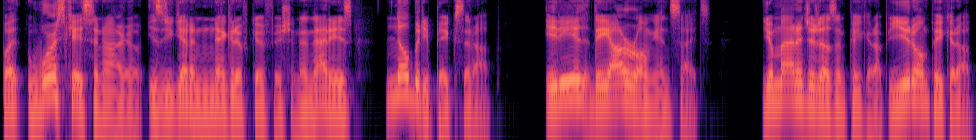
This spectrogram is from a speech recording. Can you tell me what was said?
But worst case scenario is you get a negative coefficient, and that is nobody picks it up. It is they are wrong insights. Your manager doesn't pick it up. You don't pick it up.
